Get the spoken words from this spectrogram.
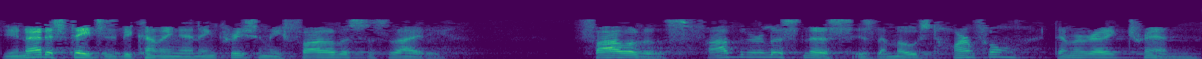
The United States is becoming an increasingly fatherless society. Fatherless, fatherlessness is the most harmful democratic trend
